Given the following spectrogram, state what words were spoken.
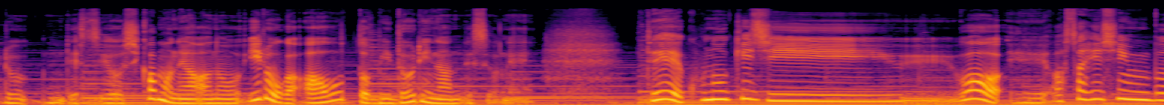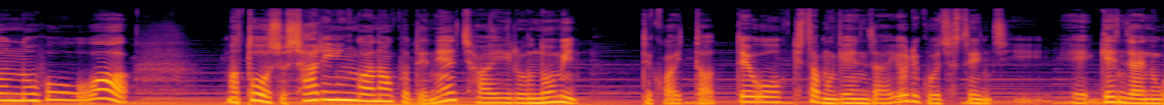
るんですよしかもねあの色が青と緑なんですよね。でこの記事は、えー、朝日新聞の方は、まあ、当初車輪がなくてね茶色のみっって書いてあって大きさも現在より5 0センチ現在の5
